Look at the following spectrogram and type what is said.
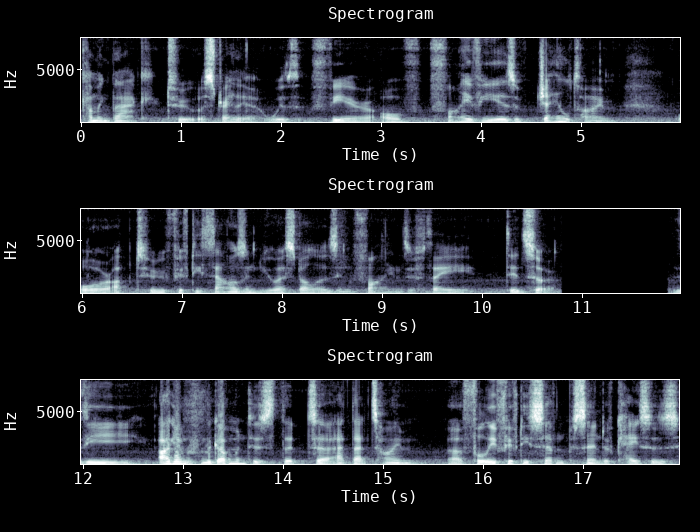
coming back to Australia with fear of five years of jail time or up to 50,000 US dollars in fines if they did so. The argument from the government is that uh, at that time, uh, fully 57% of cases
